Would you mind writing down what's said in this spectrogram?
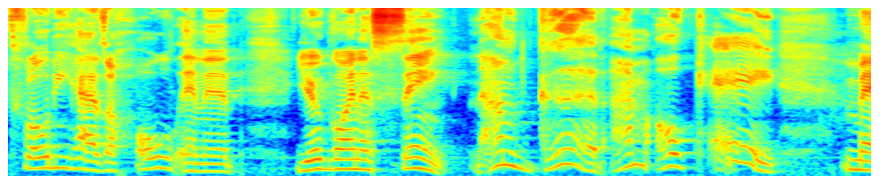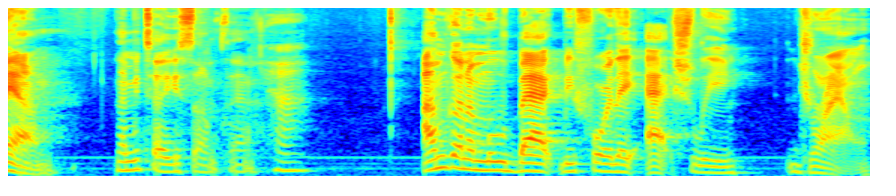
floaty has a hole in it you're going to sink i'm good i'm okay ma'am let me tell you something Yeah. i'm going to move back before they actually drown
